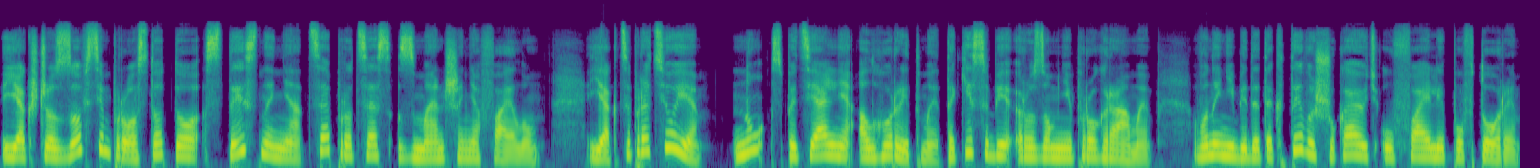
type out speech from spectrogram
Якщо зовсім просто, то стиснення – це процес зменшення файлу. Як це працює? Ну, спеціальні алгоритми, такі собі розумні програми. Вони ніби детективи шукають у файлі повтори.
